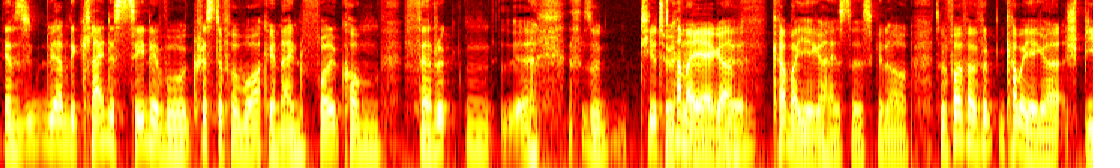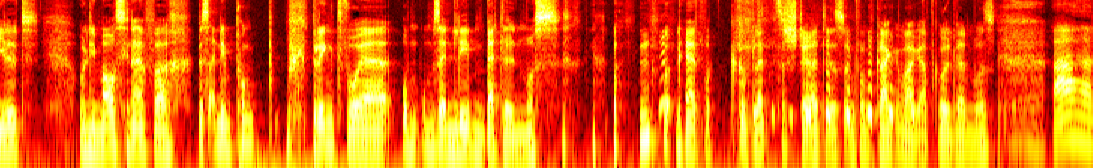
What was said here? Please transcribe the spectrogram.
wir haben, wir haben eine kleine Szene, wo Christopher Walken einen vollkommen verrückten äh, so Tiertöter. Kammerjäger. Äh, Kammerjäger heißt es, genau. So einen voll verrückten Kammerjäger spielt und die Maus ihn einfach bis an den Punkt bringt, wo er um, um sein Leben betteln muss. und er einfach komplett zerstört ist und vom Krankenwagen abgeholt werden muss. Ah,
